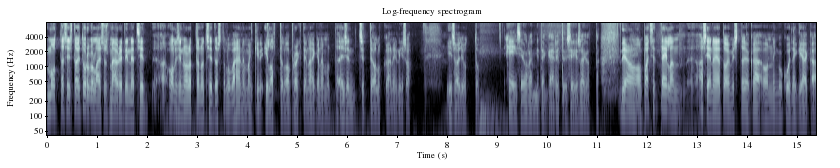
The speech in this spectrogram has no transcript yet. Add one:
Mutta siis toi turkulaisuus, mä yritin, että siitä, olisin odottanut, että siitä olisi tullut vähän enemmänkin ilottelua projektin aikana, mutta ei se nyt sitten ollutkaan niin iso, iso juttu ei se ole mitenkään erityisen iso juttu. Joo, ei. paitsi että teillä on asianajatoimisto, joka on niin kuin kuitenkin aika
